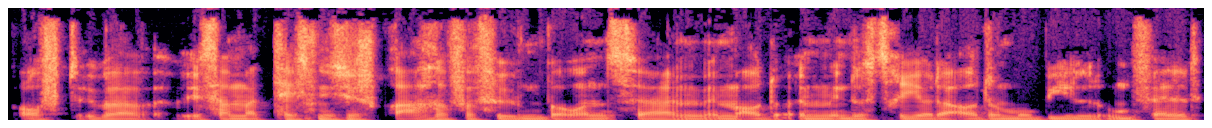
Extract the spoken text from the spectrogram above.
oft über, ich sag mal, technische Sprache verfügen bei uns, ja, im, Auto, im Industrie- oder Automobilumfeld.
